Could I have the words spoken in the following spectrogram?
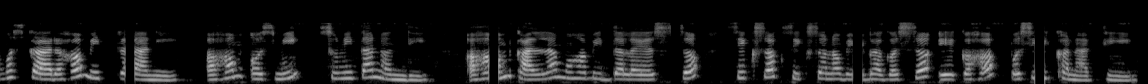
नमस्कारः मित्राणि। अहम् अस्मि सुनीता नन्दी। अहं काल्लामहाविद्यालयस्य शिक्षकशिक्षणविभागस्य एकः प्रशिक्षणार्थी।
